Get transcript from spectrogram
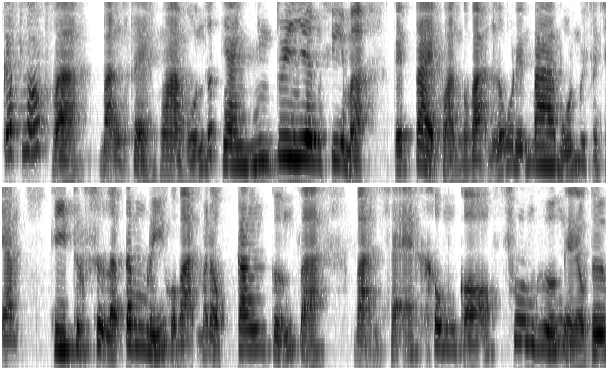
cắt lót và bạn có thể hòa vốn rất nhanh. Nhưng tuy nhiên khi mà cái tài khoản của bạn lỗ đến 3 40% thì thực sự là tâm lý của bạn bắt đầu căng cứng và bạn sẽ không có phương hướng để đầu tư.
